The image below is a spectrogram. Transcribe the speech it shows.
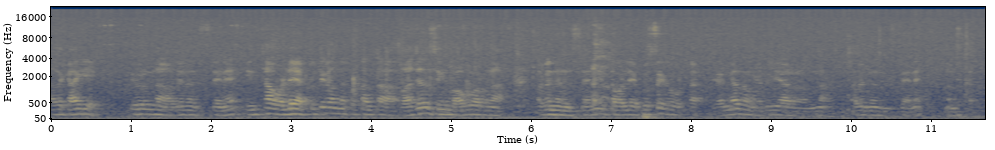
ಅದಕ್ಕಾಗಿ ಇವರನ್ನ ಅಭಿನಂದಿಸ್ತೇನೆ. ಇಂಥ ಒಳ್ಳೆಯ ಕೃತಿಗಳನ್ನು ಕೊಟ್ಟಂಥ ರಾಜೇಂದ್ರ ಸಿಂಗ್ ಬಾಬು ಅವರನ್ನ ಅಭಿನಂದಿಸ್ತೇನೆ. ಇಂಥ ಒಳ್ಳೆಯ ಪುಸ್ತಕ ಕೊಟ್ಟ ಗಂಗಾಧರ ಮೊದಲಿಯಾರರನ್ನು ಅಭಿನಂದಿಸ್ತೇನೆ. ನಮಸ್ಕಾರ.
